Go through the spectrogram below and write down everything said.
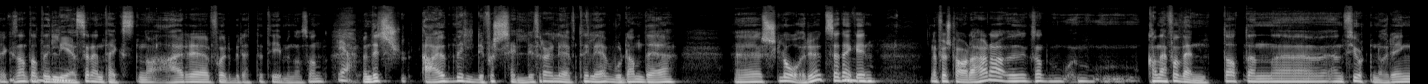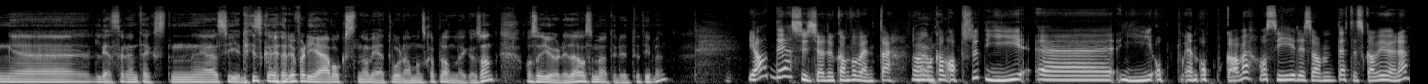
Ikke sant? At de leser den teksten og er eh, forberedt til timen og sånn. Ja. Men det er jo veldig forskjellig fra elev til elev hvordan det uh, slår ut. Så jeg tenker, når jeg først har det her, da, kan jeg forvente at en, eh, en 14-åring leser den teksten jeg sier de skal gjøre, fordi jeg er voksen og vet hvordan man skal planlegge, og sånt, og så gjør de det, og så møter de til timen? Ja, det syns jeg du kan forvente. For Man kan absolutt gi, eh, gi opp, en oppgave og si liksom 'dette skal vi gjøre'.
